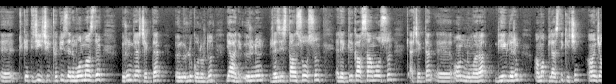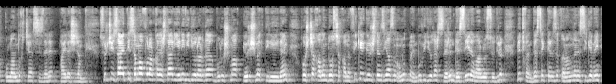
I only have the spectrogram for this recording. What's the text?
e, tüketici için kötü izlenim olmazdı. Ürün gerçekten ömürlük olurdu. Yani ürünün rezistansı olsun, elektrik aksamı olsun gerçekten 10 numara diyebilirim. Ama plastik için ancak kullandıkça sizlere paylaşacağım. Sürçülisan ettiysem affola arkadaşlar. Yeni videolarda buluşmak, görüşmek dileğiyle. Hoşça kalın, dostça. Fikir görüşlerinizi yazın unutmayın. Bu videolar sizlerin desteğiyle varlığını sürdürüyor. Lütfen desteklerinizi kanalımdan esirgemeyin.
